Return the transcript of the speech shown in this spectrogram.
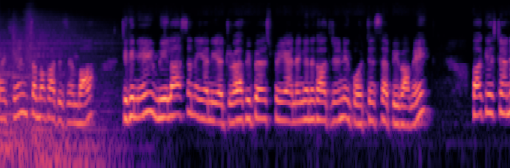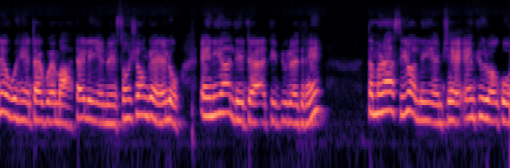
ပါရှင်စမကဒဇင်ပါဒီကနေ့မေလ12ရက်နေ့အတွက် People Spring ရဲ့နိုင်ငံတကာသတင်းတွေကိုတင်ဆက်ပေးပါမယ်။ပါကစ္စတန်နဲ့ဝေဟင်တိုက်ပွဲမှာတိုက်လေယာဉ်တွေဆုံးရှုံးခဲ့တယ်လို့အိန္ဒိယလေတပ်အတည်ပြုတဲ့သတင်း။သမရစီတော်လေယာဉ်ဖြင့်အင်ဖြူတော်ကို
